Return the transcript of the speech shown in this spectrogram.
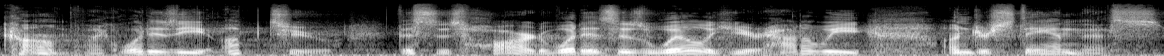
come. Like, what is he up to? This is hard. What is his will here? How do we understand this?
